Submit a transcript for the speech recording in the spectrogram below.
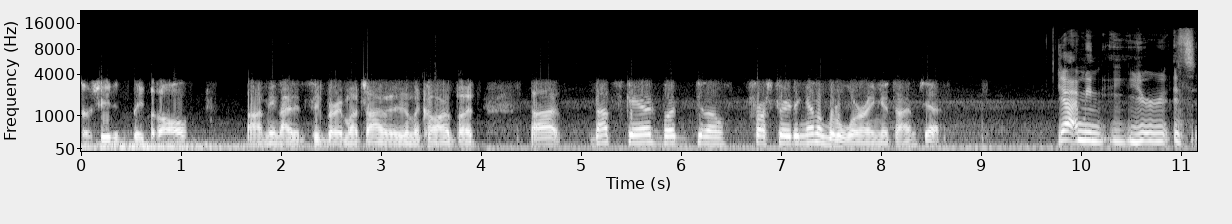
so she didn't sleep at all. I mean, I didn't sleep very much either in the car, but uh, not scared, but you know, frustrating and a little worrying at times. Yeah. Yeah, I mean, you're. It's.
